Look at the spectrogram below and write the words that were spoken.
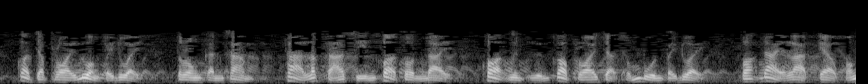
ๆ ก็จะพลอยล่วงไปด้วย ตรงกันข้าม ถ้ารักษาศีลข้อต้นได้ ข้ออื่นๆ ก็พลอยจะสมบูรณ์ไปด้วย เพราะได้รากแก้วของ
